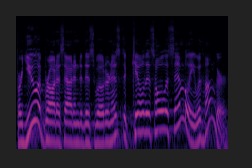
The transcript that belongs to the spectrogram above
For you have brought us out into this wilderness to kill this whole assembly with hunger.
